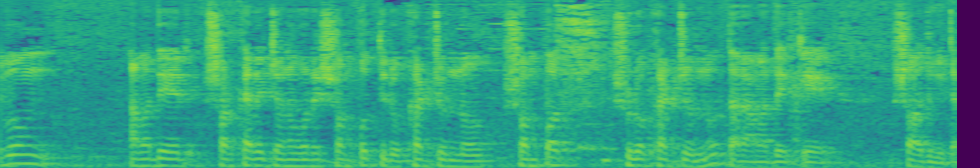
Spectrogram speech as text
এবং আমাদের সরকারের জনগণের সম্পত্তি রক্ষার জন্য, সম্পদ সুরক্ষার জন্য তারা আমাদেরকে সহযোগিতা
